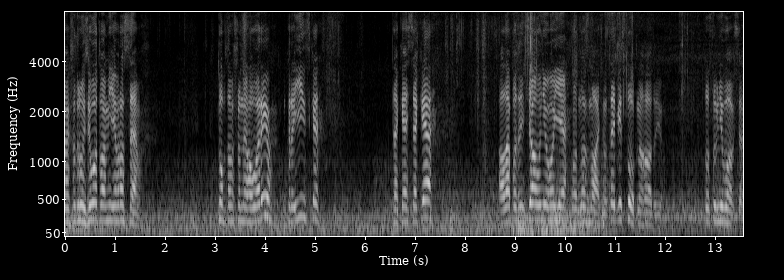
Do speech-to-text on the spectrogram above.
Так що, друзі, от вам Євросем. Хто б там що не говорив, українське, таке сяке, але потенціал у нього є однозначно. Це пісок, нагадую, хто сумнівався.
